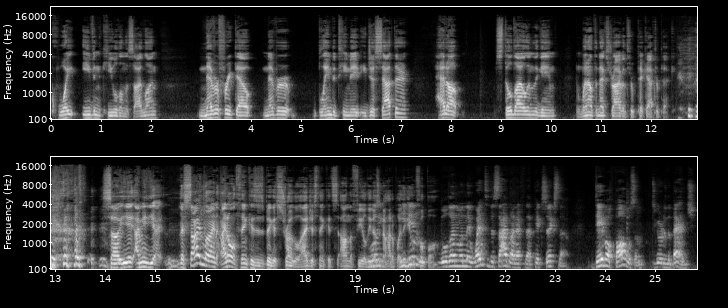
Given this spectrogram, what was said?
quite even keeled on the sideline. Never freaked out. Never blamed a teammate. He just sat there, head up, still dialed into the game, and went out the next drive and threw pick after pick. So yeah, I mean, yeah, the sideline I don't think is his biggest struggle. I just think it's on the field. He Well, doesn't know how to play the game of football. Well, then when they went to the sideline after that pick six, though, Daboll follows him to go to the bench,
